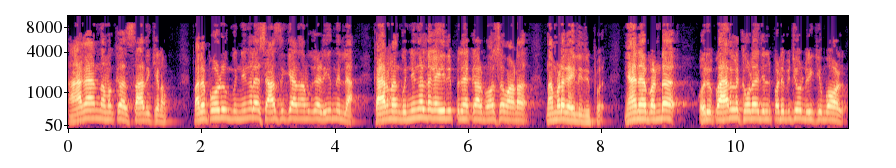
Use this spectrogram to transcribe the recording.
ആകാൻ നമുക്ക് സാധിക്കണം. പലപ്പോഴും കുഞ്ഞുങ്ങളെ ശാസിക്കാൻ നമുക്ക് കഴിയുന്നില്ല. കാരണം കുഞ്ഞുങ്ങളുടെ കയ്യിരിപ്പിനേക്കാൾ മോശമാണ് നമ്മുടെ കയ്യിലിരിപ്പ്. ഞാൻ പണ്ട് ഒരു പാരലൽ കോളേജിൽ പഠിപ്പിച്ചുകൊണ്ടിരിക്കുമ്പോൾ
